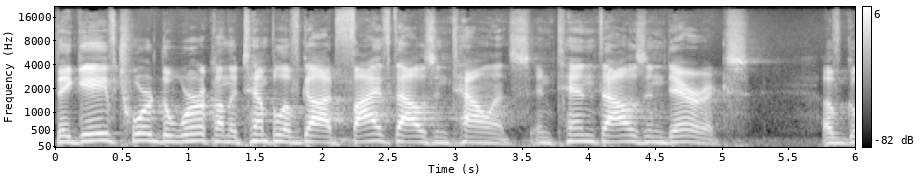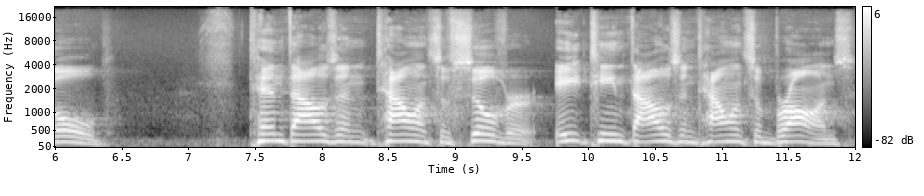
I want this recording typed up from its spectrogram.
They gave toward the work on the temple of God 5,000 talents and 10,000 darics of gold 10,000 talents of silver, 18,000 talents of bronze,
